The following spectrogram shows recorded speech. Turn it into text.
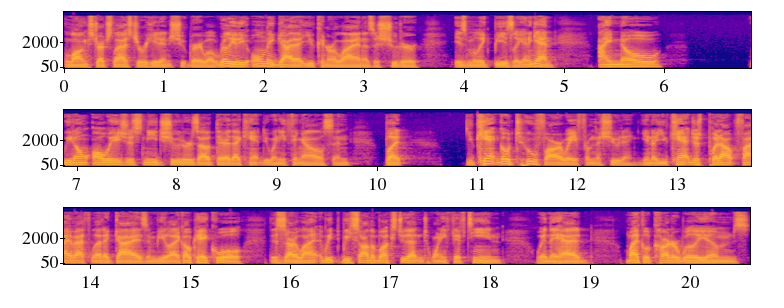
a long stretch last year where he didn't shoot very well. Really, the only guy that you can rely on as a shooter is Malik Beasley. And again, I know we don't always just need shooters out there that can't do anything else, and but you can't go too far away from the shooting. You know, you can't just put out five athletic guys and be like, okay, cool, this is our line. We, we saw the Bucks do that in 2015 when they had Michael Carter Williams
